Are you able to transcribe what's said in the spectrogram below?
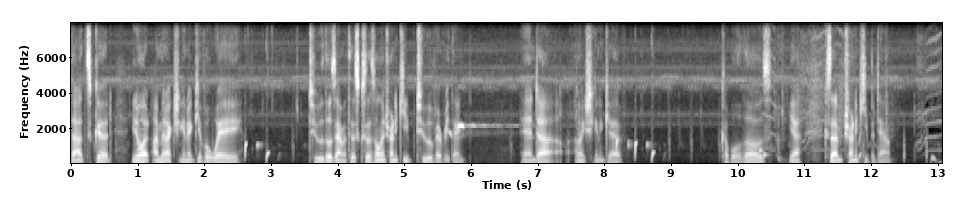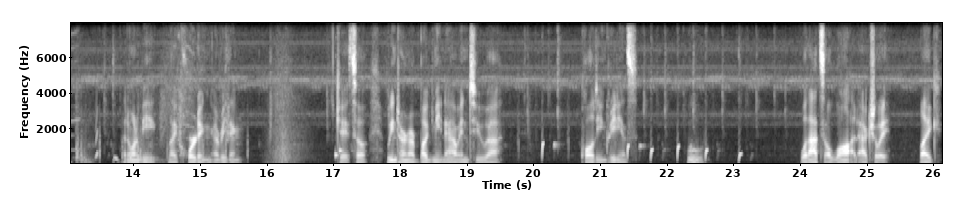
That's good. You know what? I'm actually going to give away two of those amethysts because I was only trying to keep two of everything. And uh, I'm actually going to give a couple of those. Yeah, because I'm trying to keep it down. I don't want to be like hoarding everything. Okay, so we can turn our bug meat now into uh, quality ingredients. Ooh. Well, that's a lot, actually. Like,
